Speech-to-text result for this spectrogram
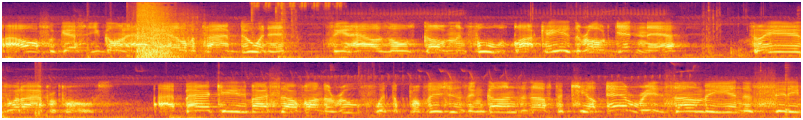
I also guess you're gonna have a hell of a time doing it, seeing how those government fools blockaded the road getting there. So here's what I propose. I barricaded myself on the roof with the provisions and guns enough to kill every zombie in the city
